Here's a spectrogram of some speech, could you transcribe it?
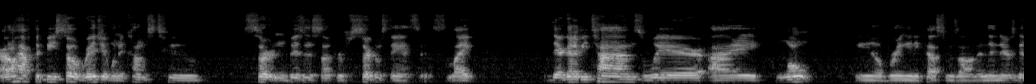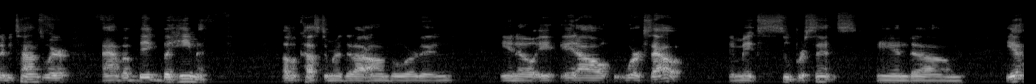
I don't have to be so rigid when it comes to certain business circumstances. Like there are going to be times where I won't, you know, bring any customers on, and then there's going to be times where I have a big behemoth of a customer that I onboard, and you know, it, it all works out. It makes super sense, and um, yeah.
